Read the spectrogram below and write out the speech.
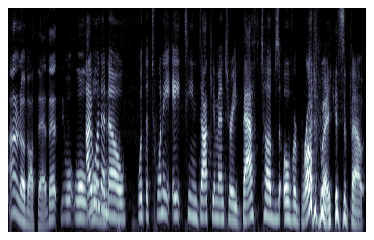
I don't know about that. That we'll, we'll, I want to we'll- know what the 2018 documentary Bathtubs Over Broadway is about.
